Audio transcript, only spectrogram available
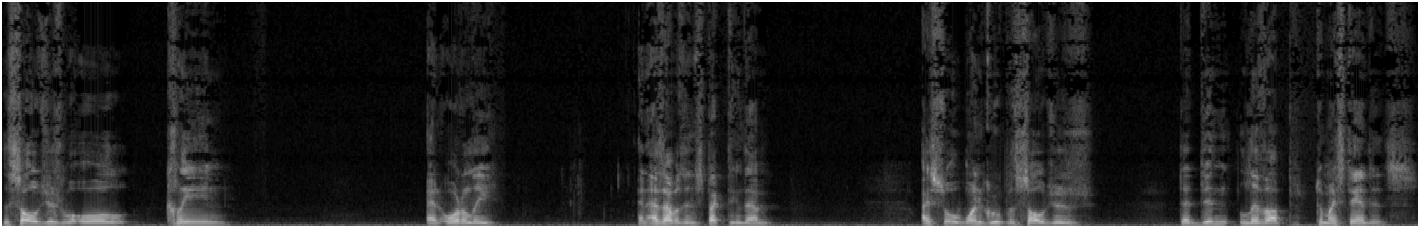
The soldiers were all clean and orderly. And as I was inspecting them, I saw one group of soldiers that didn't live up to my standards.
